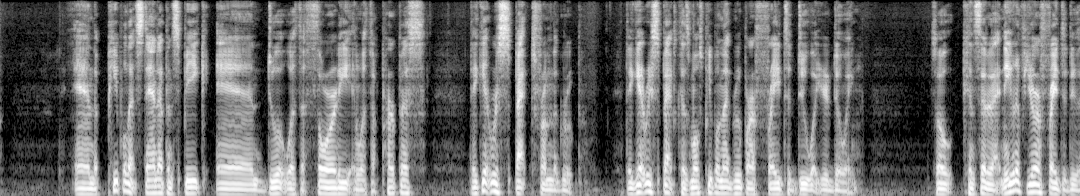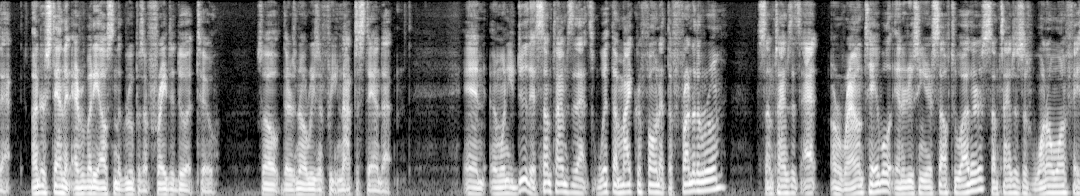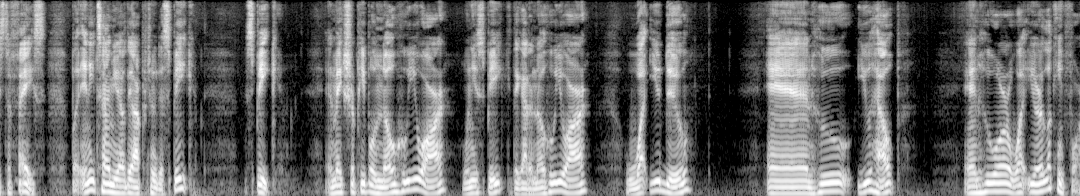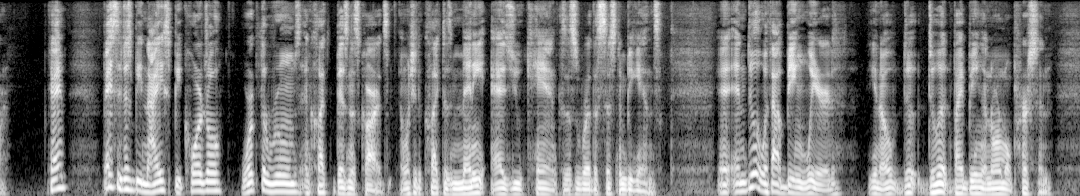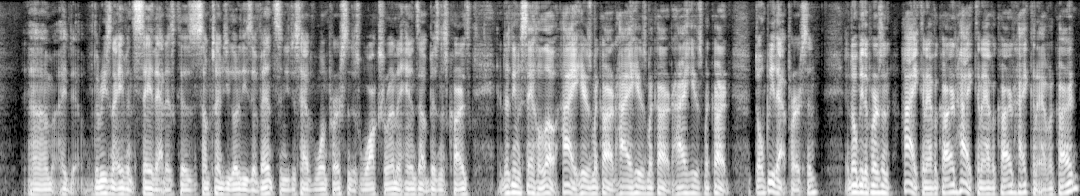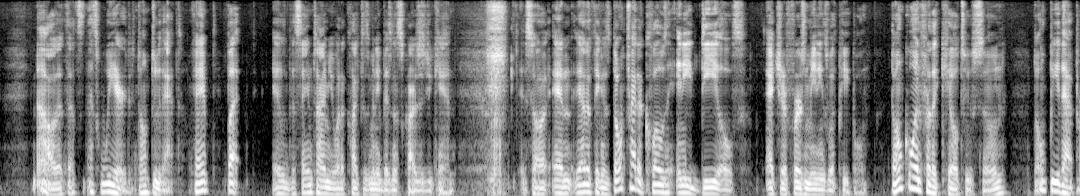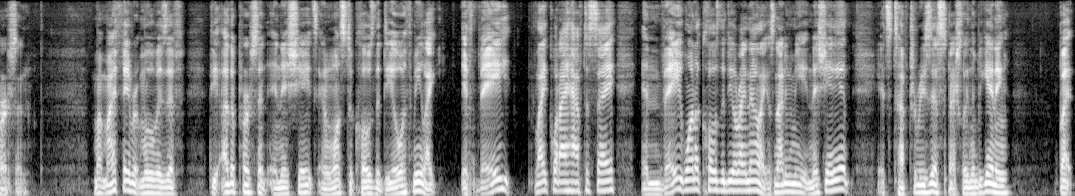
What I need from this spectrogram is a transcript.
And the people that stand up and speak and do it with authority and with a purpose, they get respect from the group. They get respect because most people in that group are afraid to do what you're doing. So consider that. And even if you're afraid to do that, understand that everybody else in the group is afraid to do it too. So there's no reason for you not to stand up. And, and when you do this, sometimes that's with a microphone at the front of the room. Sometimes it's at a round table introducing yourself to others. Sometimes it's just one on one face to face. But anytime you have the opportunity to speak, speak and make sure people know who you are when you speak. They got to know who you are, what you do, and who you help, and who or what you're looking for. Okay? Basically, just be nice, be cordial, work the rooms, and collect business cards. I want you to collect as many as you can because this is where the system begins and, and do it without being weird. You know, do do it by being a normal person. Um, I, the reason I even say that is because sometimes you go to these events and you just have one person just walks around and hands out business cards and doesn't even say hello. Hi, here's my card. Hi, here's my card. Hi, here's my card. Don't be that person. And don't be the person. Hi, can I have a card? Hi, can I have a card? Hi, can I have a card? No, that, that's, that's weird. Don't do that. Okay. But at the same time, you want to collect as many business cards as you can. So, and the other thing is don't try to close any deals at your first meetings with people. Don't go in for the kill too soon. Don't be that person. My, my favorite move is if the other person initiates and wants to close the deal with me, like if they like what I have to say and they want to close the deal right now, like it's not even me initiating it, it's tough to resist, especially in the beginning. But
